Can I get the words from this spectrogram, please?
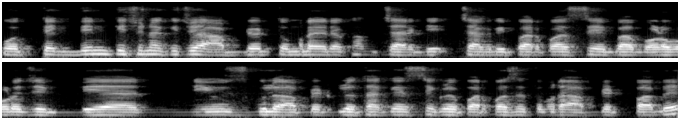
প্রত্যেক দিন কিছু না কিছু আপডেট তোমরা এরকম চাকরি চাকরি পারপাসে বা বড় বড় যে নিউজগুলো আপডেটগুলো থাকে, সেগুলো পারপাসে তোমরা আপডেট পাবে।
